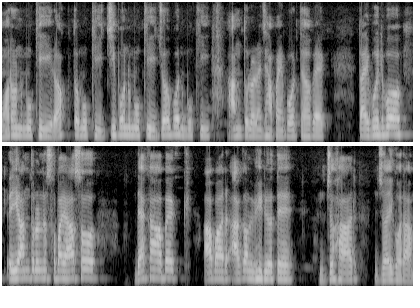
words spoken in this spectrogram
মরণমুখী, রক্তমুখী, জীবনমুখী, যৌবনমুখী আন্দোলনে ঝাঁপাই পড়তে হবে। তাই বলব, এই আন্দোলনে সবাই আসো, দেখা হবে আবার আগামী ভিডিওতে। জোহার, জয় গরাম।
